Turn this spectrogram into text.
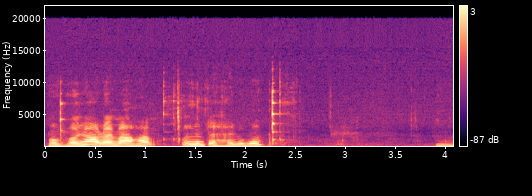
โอ้โหนี่อร่อยมากครับไม่ลืมจะถ่ายรูปด้วยอืม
